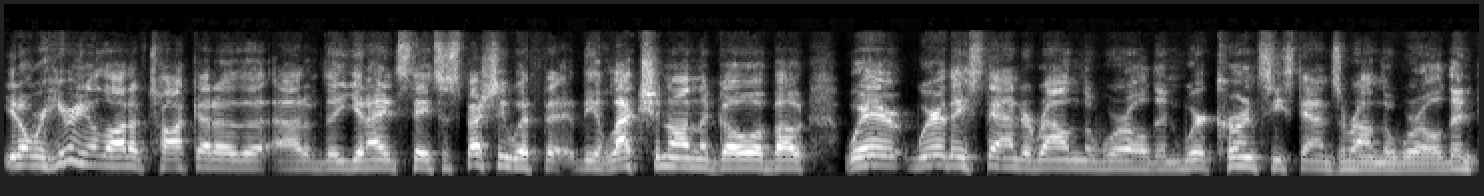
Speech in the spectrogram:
you know, we're hearing a lot of talk out of the out of the United States, especially with the, the election on the go, about where where they stand around the world and where currency stands around the world. And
